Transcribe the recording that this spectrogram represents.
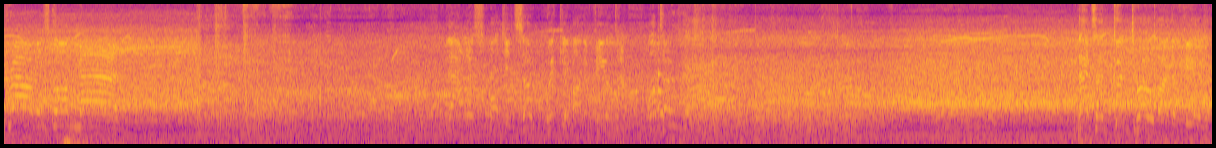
crowd has gone mad. That was spotted so quickly by the fielder. What a... That's a good throw by the fielder.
